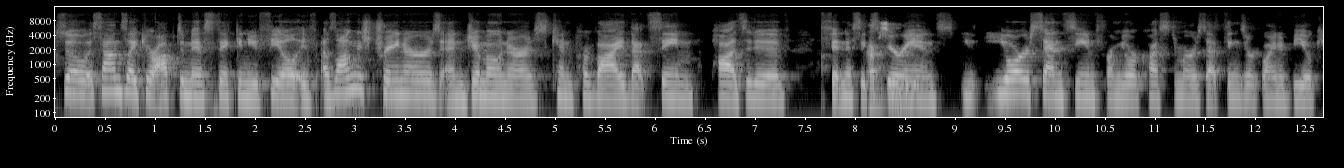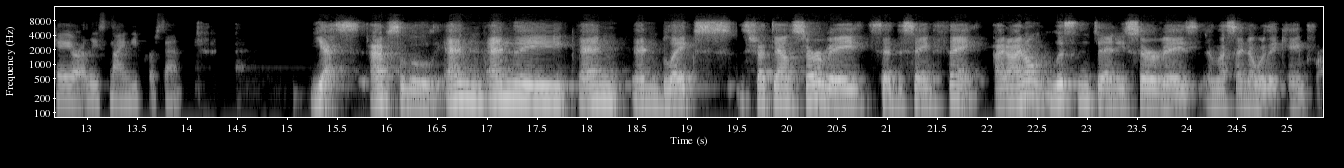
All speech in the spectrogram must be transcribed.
so it sounds like you're optimistic and you feel if as long as trainers and gym owners can provide that same positive fitness experience, you, you're sensing from your customers that things are going to be okay or at least 90%. Yes, absolutely. And and the and and Blake's shutdown survey said the same thing. I, I don't listen to any surveys unless I know where they came from.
